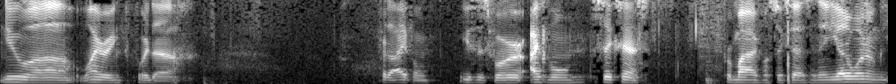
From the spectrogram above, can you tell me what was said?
new uh wiring for the for the iPhone. Uses for iPhone 6s for my iPhone 6s, and then the other one I'm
